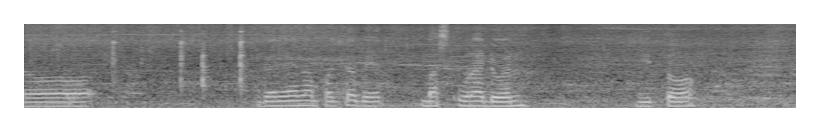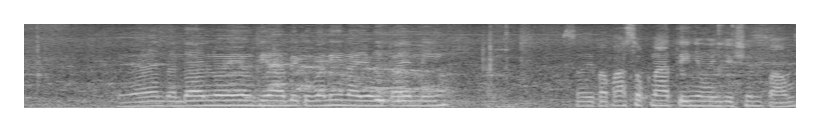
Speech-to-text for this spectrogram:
So, ganyan ang pagkabit mas una doon dito ayan tandaan mo yung tinabi ko kanina yung timing. So ipapasok natin yung injection pump.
